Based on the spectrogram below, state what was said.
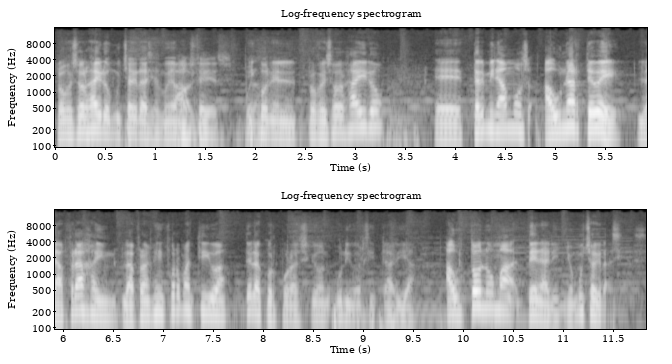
Profesor Jairo, muchas gracias, muy amable. A ustedes. Y con el profesor Jairo eh, terminamos AUNAR TV, la franja, la franja informativa de la Corporación Universitaria Autónoma de Nariño. Muchas gracias.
